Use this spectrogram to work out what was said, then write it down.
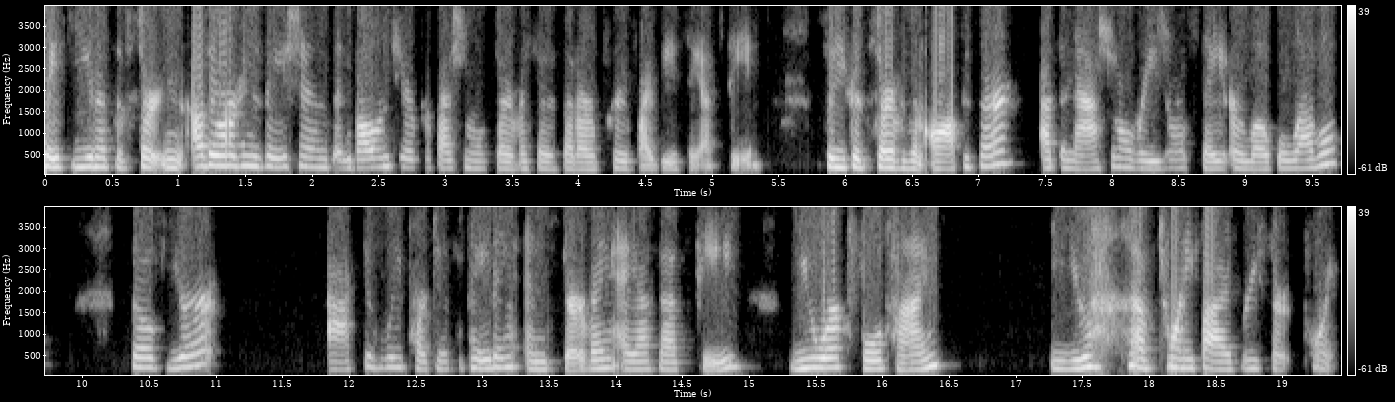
safety units of certain other organizations, and volunteer professional services that are approved by BCSP. So you could serve as an officer at the national, regional, state, or local level. So if you're actively participating and serving ASSP, you work full time, you have 25 recert points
